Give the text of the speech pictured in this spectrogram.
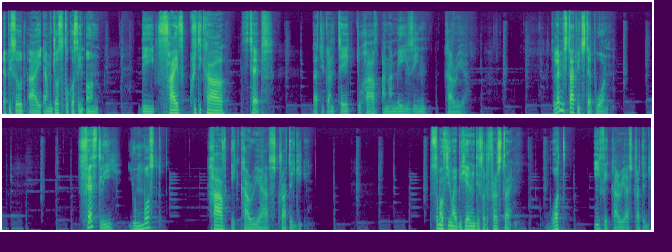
episode I am just focusing on the five critical steps that you can take to have an amazing career. So let me start with step 1. Firstly, you must have a career strategy. Some of you might be hearing this for the first time what is a career strategy?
